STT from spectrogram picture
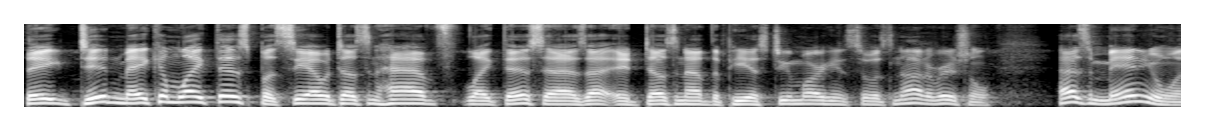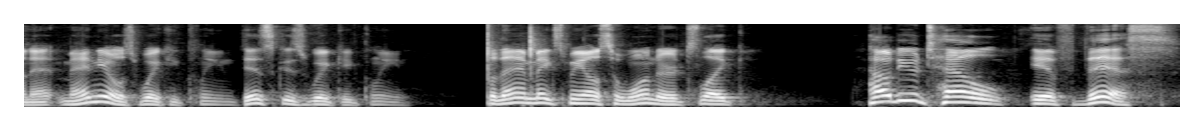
They did make them like this, but see how it doesn't have like this? It, has, it doesn't have the PS2 marking, so it's not original. It has a manual in it. Manual is wicked clean. Disc is wicked clean. But then it makes me also wonder, it's like, how do you tell if this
